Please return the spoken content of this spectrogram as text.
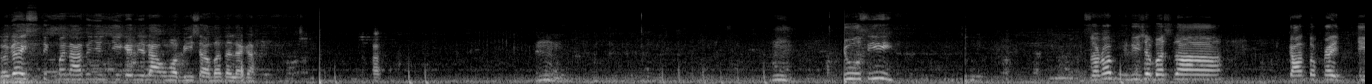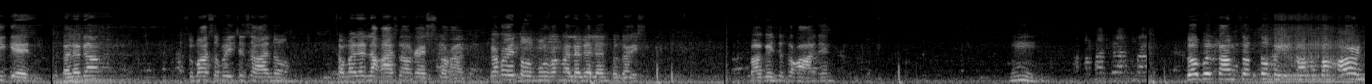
so guys tikman natin yung chicken nila kung mabisa ba talaga Mm. Mm. Juicy. Sarap, hindi siya basta kanto fried chicken. Talagang sumasabay siya sa ano, sa malalakas ng restaurant. Pero ito, murang halaga lang to guys. Bagay siya sa kanin. Hmm. Double thumbs up to, may isama pang heart.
